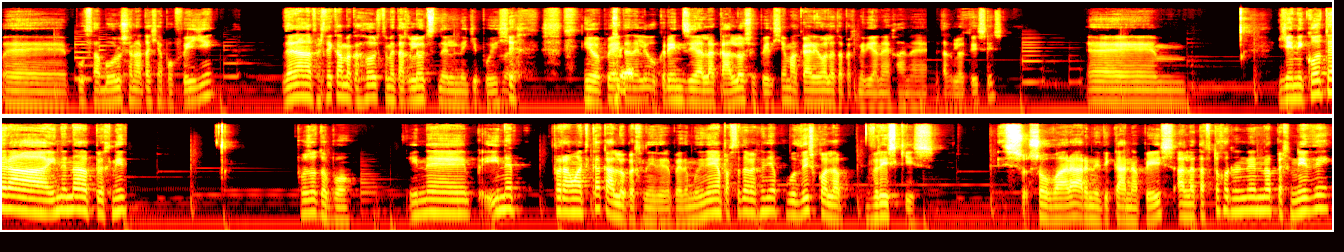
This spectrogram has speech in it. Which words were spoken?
ε, που θα μπορούσε να τα έχει αποφύγει. Δεν αναφερθήκαμε καθόλου στη μεταγλώτη στην ελληνική που είχε, ναι. η οποία ήταν λίγο cringy αλλά καλώς υπήρχε. Μακάρι όλα τα παιχνίδια να είχαν μεταγλωτήσεις. Ε, γενικότερα είναι ένα παιχνίδι... Πώς να το πω... Είναι, είναι πραγματικά καλό παιχνίδι, ρε παιδί μου. Είναι από αυτά τα παιχνίδια που δύσκολα βρίσκεις σοβαρά αρνητικά να πεις, αλλά ταυτόχρονα είναι ένα παιχνίδι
